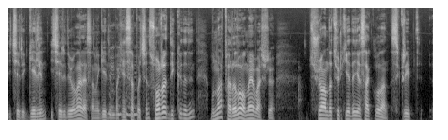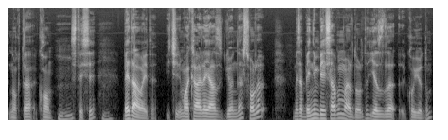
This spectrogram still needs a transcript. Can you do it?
içeri gelin içeri diyorlar ya sana gelin bak hesap açın. Sonra dikkat edin bunlar paralı olmaya başlıyor. Şu anda Türkiye'de yasaklı olan script.com sitesi bedavaydı. İçeri makale yaz gönder sonra mesela benim bir hesabım vardı orada yazılar koyuyordum.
